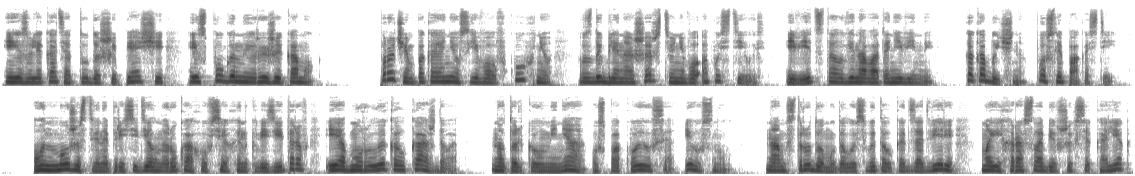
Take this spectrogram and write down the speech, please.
и извлекать оттуда шипящий, испуганный рыжий комок. Впрочем, пока я нес его в кухню, вздыбленная шерсть у него опустилась, и вид стал виновато невинный, как обычно, после пакостей. Он мужественно пересидел на руках у всех инквизиторов и обмурлыкал каждого, но только у меня успокоился и уснул. Нам с трудом удалось вытолкать за двери моих расслабившихся коллег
